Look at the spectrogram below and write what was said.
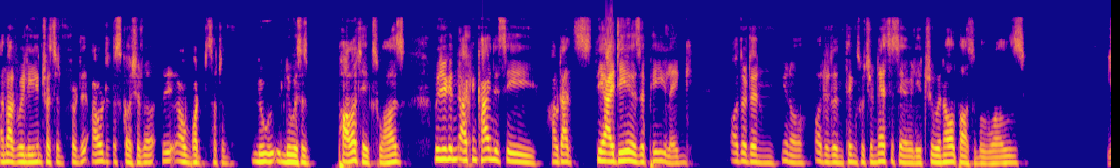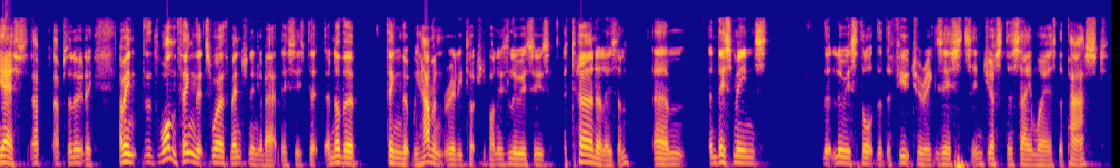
I'm not really interested for the, our discussion of, of what sort of Lewis's politics was, but you can I can kind of see how that's the idea is appealing, other than you know other than things which are necessarily true in all possible worlds. Yes, absolutely. I mean, the one thing that's worth mentioning about this is that another thing that we haven't really touched upon is Lewis's eternalism, um, and this means that Lewis thought that the future exists in just the same way as the past,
